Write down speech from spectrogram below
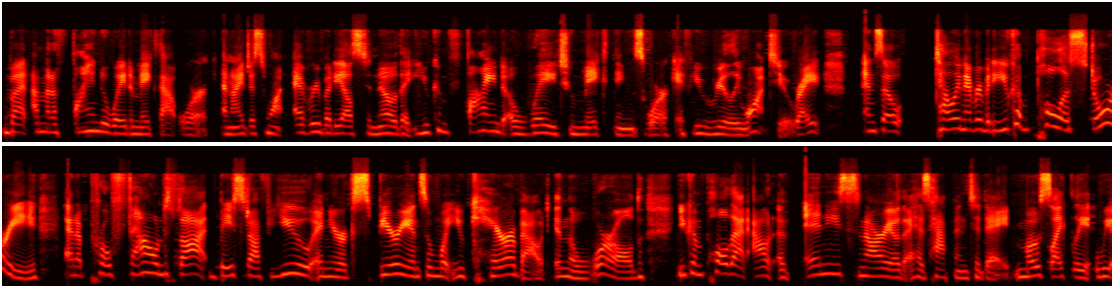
but I'm going to find a way to make that work. And I just want everybody else to know that you can find a way to make things work if you really want to, right? Right? And so telling everybody you can pull a story and a profound thought based off you and your experience and what you care about in the world. You can pull that out of any scenario that has happened today. Most likely, we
